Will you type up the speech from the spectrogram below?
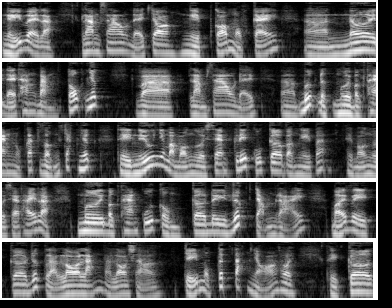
nghĩ về là làm sao để cho nghiệp có một cái à, nơi để thăng bằng tốt nhất và làm sao để à, bước được 10 bậc thang một cách vững chắc nhất thì nếu như mà mọi người xem clip của cơ và nghiệp á thì mọi người sẽ thấy là 10 bậc thang cuối cùng cơ đi rất chậm rãi bởi vì cơ rất là lo lắng và lo sợ chỉ một tích tắc nhỏ thôi thì cơ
